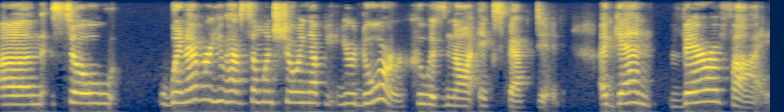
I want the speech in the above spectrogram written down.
Um, so whenever you have someone showing up at your door who is not expected, Again, verify.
